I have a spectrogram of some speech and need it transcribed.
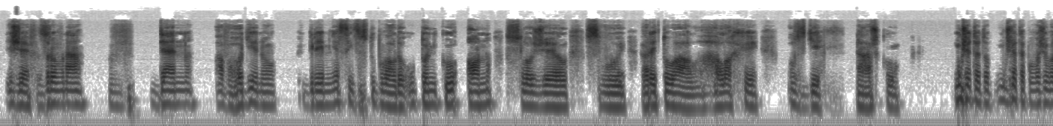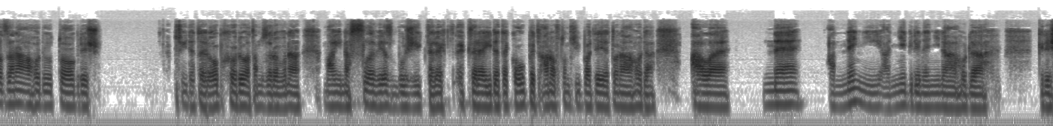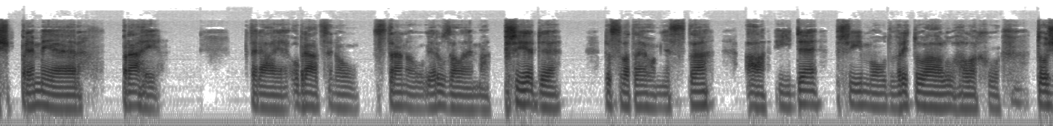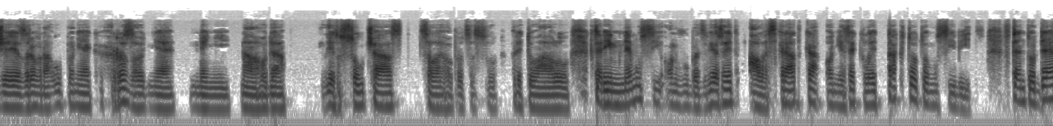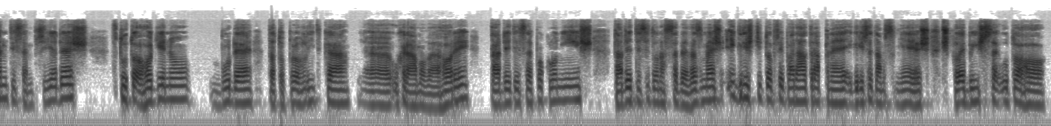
že zrovna v den a v hodinu kdy měsíc vstupoval do úplňku, on složil svůj rituál halachy u zdi nářku. Můžete, to, můžete považovat za náhodu to, když přijdete do obchodu a tam zrovna mají na slevě zboží, které, které jdete koupit. Ano, v tom případě je to náhoda, ale ne a není a nikdy není náhoda, když premiér Prahy, která je obrácenou stranou Jeruzaléma, přijede do svatého města a jde přijmout v rituálu halachu. To, že je zrovna úplně rozhodně není náhoda. Je to součást celého procesu rituálu, kterým nemusí on vůbec věřit, ale zkrátka oni řekli, takto to musí být. V tento den ty sem přijedeš, v tuto hodinu bude tato prohlídka e, u Chrámové hory, tady ty se pokloníš, tady ty si to na sebe vezmeš, i když ti to připadá trapné, i když se tam směješ, šklebíš se u toho,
